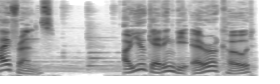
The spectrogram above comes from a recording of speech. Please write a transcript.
Hi friends! Are you getting the error code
